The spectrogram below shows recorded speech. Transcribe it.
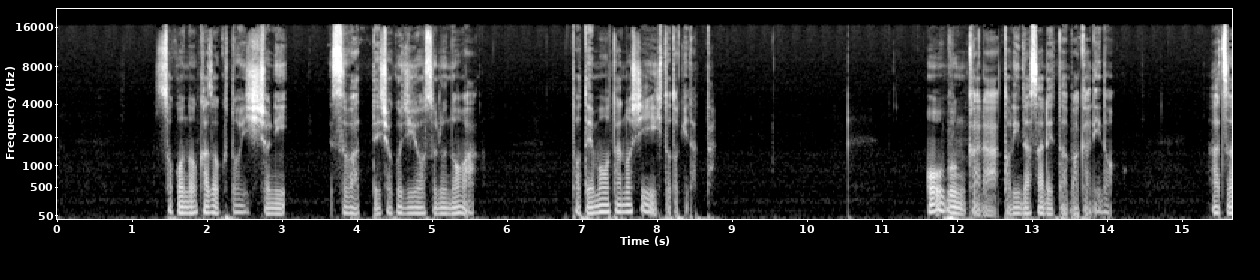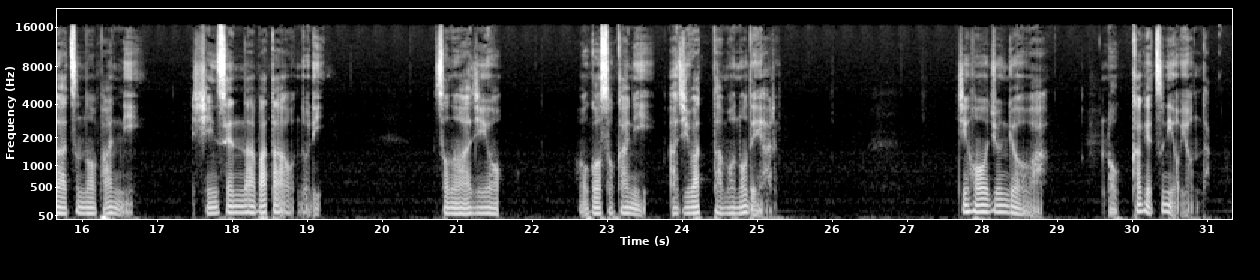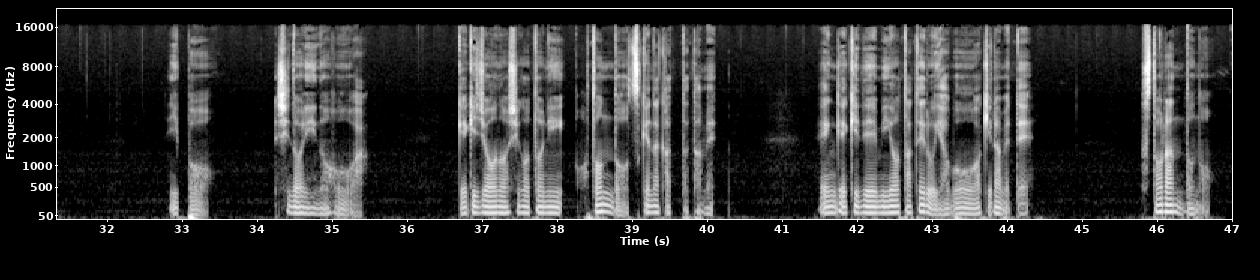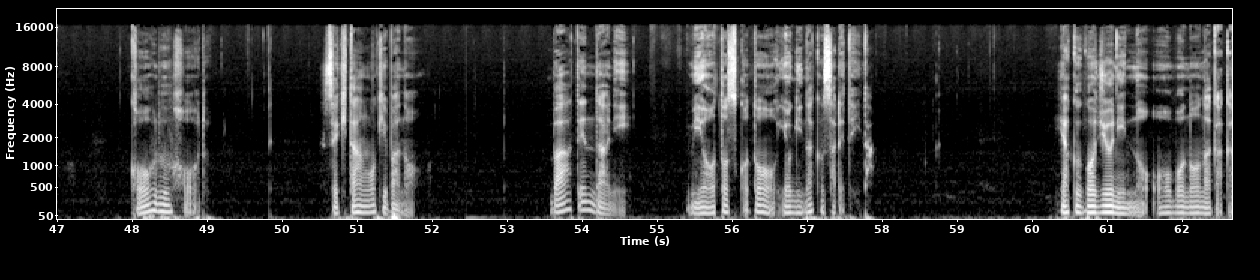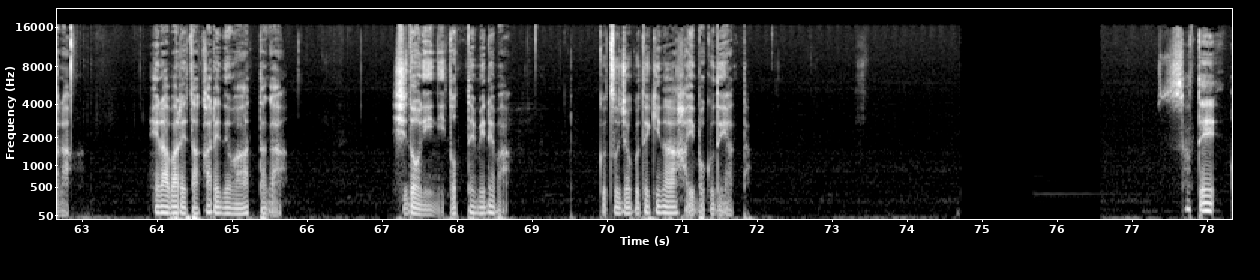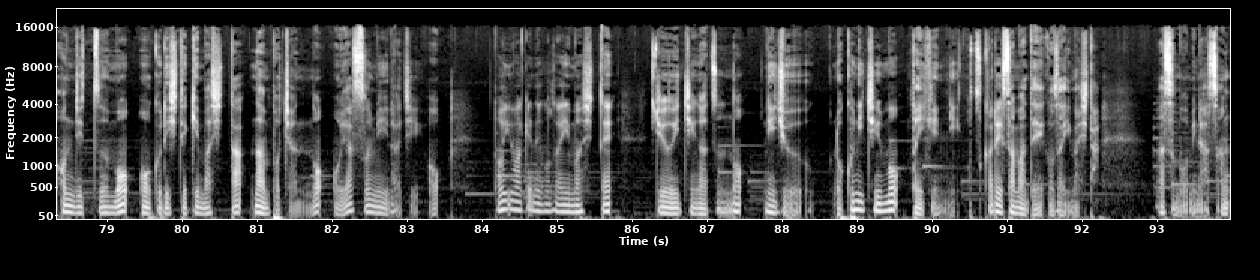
そこの家族と一緒に座って食事をするのはとても楽しいひとときだった。オーブンから取り出されたばかりの熱々のパンに新鮮なバターを塗り、その味を厳かに味わったものである。地方巡業は6ヶ月に及んだ。一方、シドニーの方は劇場の仕事にほとんどをつけなかったため、演劇で身を立てる野望を諦めて、ストランドのコールホール、石炭置き場のバーテンダーに身を落とすことを余儀なくされていた。150人の応募の中から選ばれた彼ではあったが、シドニーにとってみれば屈辱的な敗北であった。さて、本日もお送りしてきました、なんぽちゃんのおやすみラジオ。というわけでございまして、11月の26日も大変にお疲れ様でございました。明日も皆さん、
